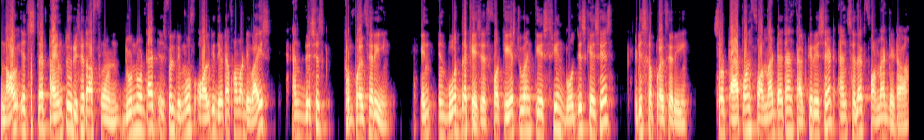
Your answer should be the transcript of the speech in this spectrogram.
now it's the time to reset our phone. Do note that it will remove all the data from our device and this is compulsory in, in both the cases. For case 2 and case 3, in both these cases, it is compulsory. So tap on format data and factory reset and select format data.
